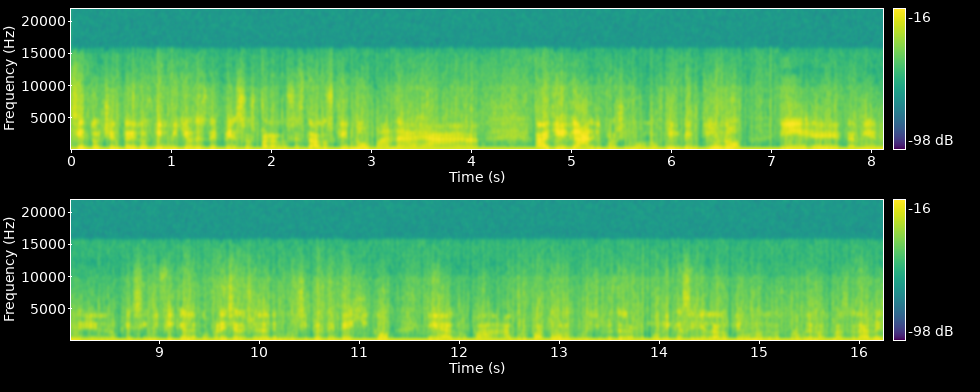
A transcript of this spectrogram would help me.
182 mil millones de pesos para los estados que no van a, a llegar el próximo 2021 y eh, también en lo que significa en la Conferencia Nacional de Municipios de México, que agrupa, agrupa a todos los municipios de la República, ha señalado que uno de los problemas más graves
